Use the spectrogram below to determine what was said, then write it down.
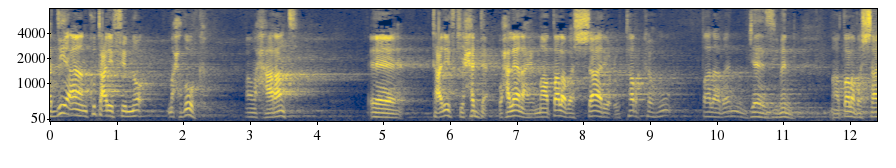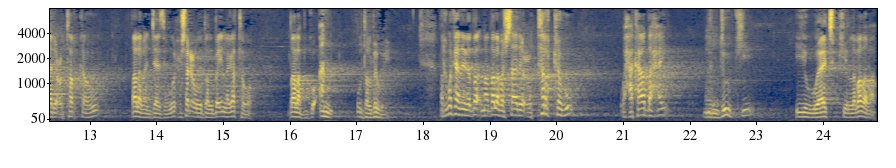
haddii aan ku tacriifinno maxduurka ama xaaraanta tacriifkii xadda waxaan leenahay maa alaba الشhaaricu tarkahu alaban jaaziman maa alaba الشhaaricu tarkahu alaban jaaziman wuxuu sharcigu dalbay in laga tago dalab go-an uu dalbay wey marka markaan idhi maa alaba الشhaaricu tarkahu waxaa kaa baxay manduubkii iyo waajibkii labadaba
